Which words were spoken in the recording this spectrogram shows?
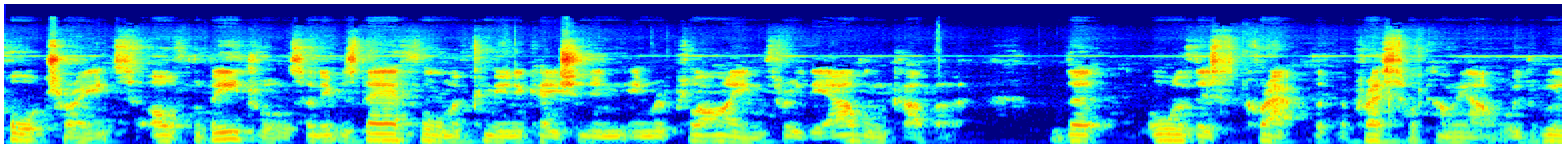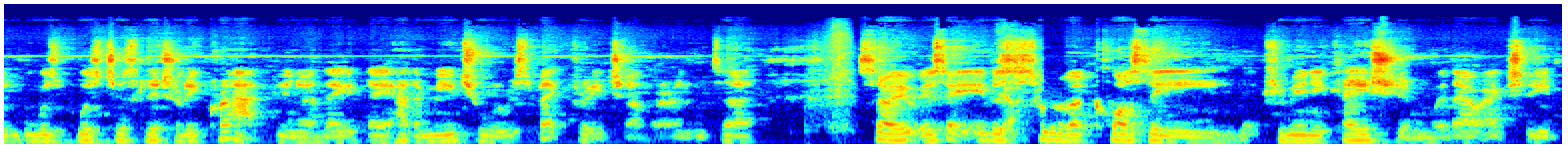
portraits of the Beatles, and it was their form of communication in, in replying through the album cover that all of this crap that the press were coming out with was was just literally crap. You know, they they had a mutual respect for each other, and uh, so it was it was yeah. sort of a quasi communication without actually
